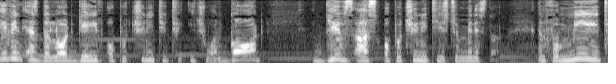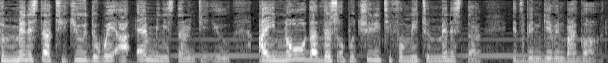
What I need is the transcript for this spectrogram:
Even as the Lord gave opportunity to each one. God gives us opportunities to minister. And for me to minister to you the way I am ministering to you, I know that there's opportunity for me to minister. It's been given by God.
